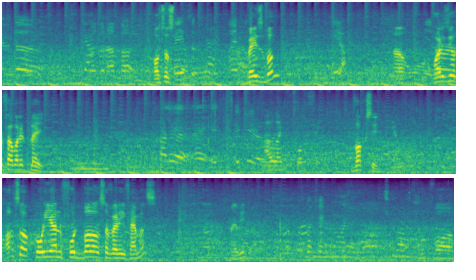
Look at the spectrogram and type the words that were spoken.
in the. What I thought. also s- Facebook. I know. baseball? Yeah. Uh, what is your favorite play? How I? Uh, it, it's. I like boxing. Voxy. Also, Korean football also very famous. Maybe. But then one. Football,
